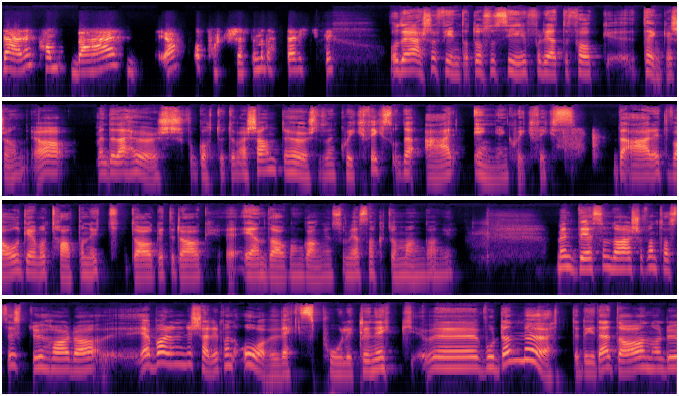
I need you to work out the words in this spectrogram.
det er en kamp hver ja, Å fortsette med dette er viktig. Og det er så fint at du også sier, fordi at folk tenker sånn Ja, men det der høres for godt ut til å være sant. Det høres ut som en quick fix, og det er ingen quick fix. Det er et valg jeg må ta på nytt, dag etter dag, én dag om gangen, som vi har snakket om mange ganger. Men det som da er så fantastisk, du har da Jeg er bare nysgjerrig på en overvektspoliklinikk. Eh, Hvordan møter de deg da, når du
